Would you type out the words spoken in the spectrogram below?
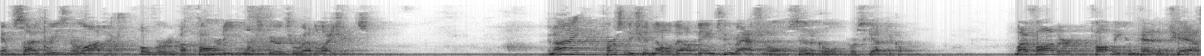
emphasized reason or logic over authority or spiritual revelations. And I personally should know about being too rational, cynical, or skeptical. My father taught me competitive chess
